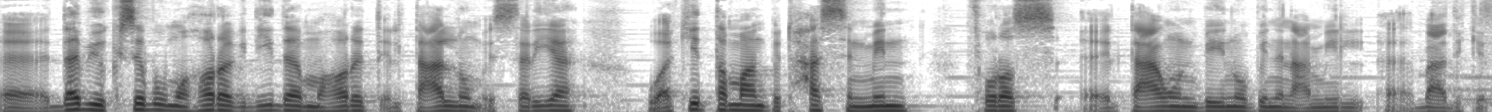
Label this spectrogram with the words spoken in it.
ده بيكسبه مهارة جديدة مهارة التعلم السريع وأكيد طبعا بتحسن من فرص التعاون بينه وبين العميل آه، بعد كده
